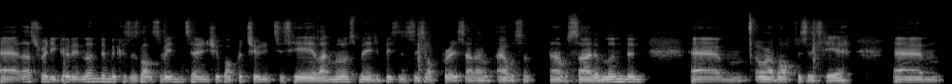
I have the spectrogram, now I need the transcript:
Uh, that's really good in London because there's lots of internship opportunities here. Like most major businesses operate outside, of London um, or have offices here. Um,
